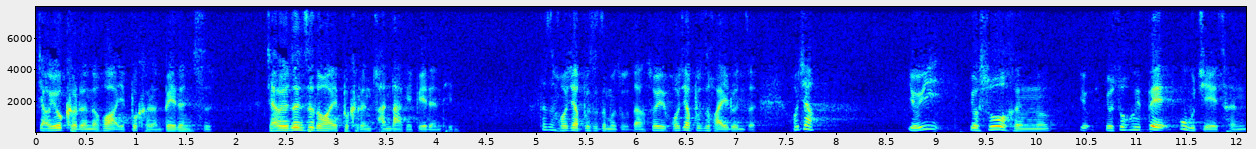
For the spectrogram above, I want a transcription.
假如有可能的话，也不可能被认识；假如有认识的话，也不可能传达给别人听。但是佛教不是这么主张，所以佛教不是怀疑论者。佛教有一有时候很有有时候会被误解成，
